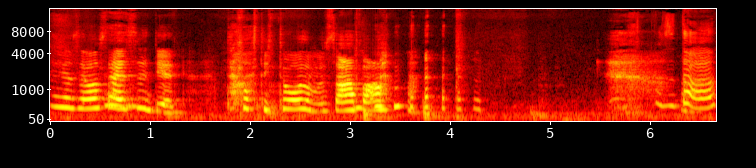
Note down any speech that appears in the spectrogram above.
那个时候三四点，到底拖什么沙发？不知道啊，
